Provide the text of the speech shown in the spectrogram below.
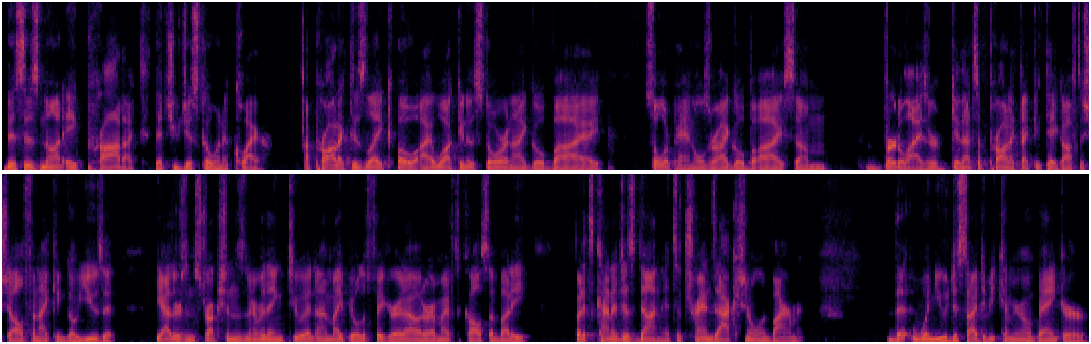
This is not a product that you just go and acquire. A product is like oh i walk into the store and i go buy solar panels or i go buy some fertilizer. Okay that's a product i can take off the shelf and i can go use it. Yeah there's instructions and everything to it and i might be able to figure it out or i might have to call somebody but it's kind of just done it's a transactional environment that when you decide to become your own banker,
